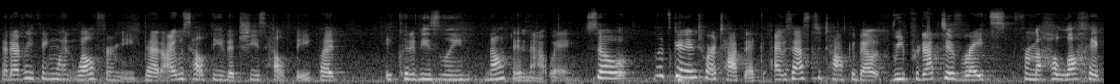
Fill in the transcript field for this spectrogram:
that everything went well for me that i was healthy that she's healthy. But it could have easily not been that way. So let's get into our topic. I was asked to talk about reproductive rights from a halachic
